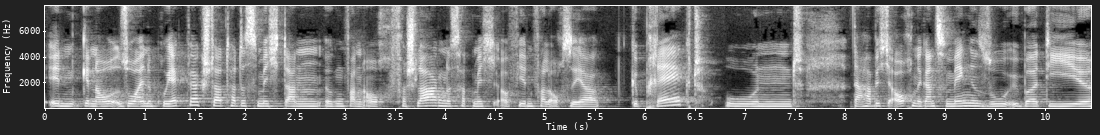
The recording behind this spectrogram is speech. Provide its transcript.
in genau so eine Projektwerkstatt hat es mich dann irgendwann auch verschlagen. Das hat mich auf jeden Fall auch sehr geprägt. Und da habe ich auch eine ganze Menge so über die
